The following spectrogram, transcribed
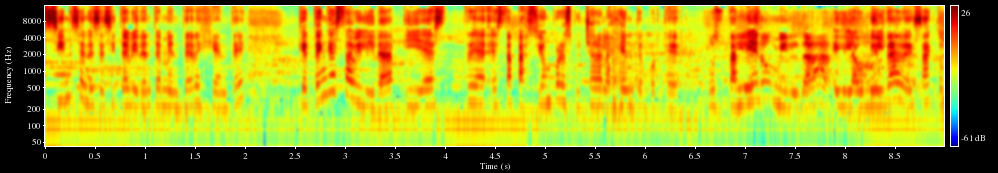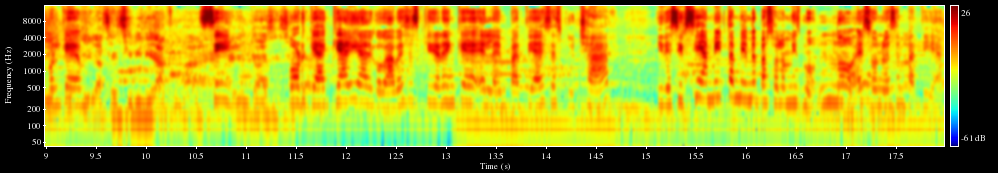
sí se necesita evidentemente de gente que tenga estabilidad y este, esta pasión por escuchar a la gente, porque pues también... Y humildad. Y la humildad, exacto, porque... Y, la sensibilidad, ¿no? Sí, porque aquí hay algo, a veces creen que la empatía es escuchar y decir, sí, a mí también me pasó lo mismo. No, eso no es empatía.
